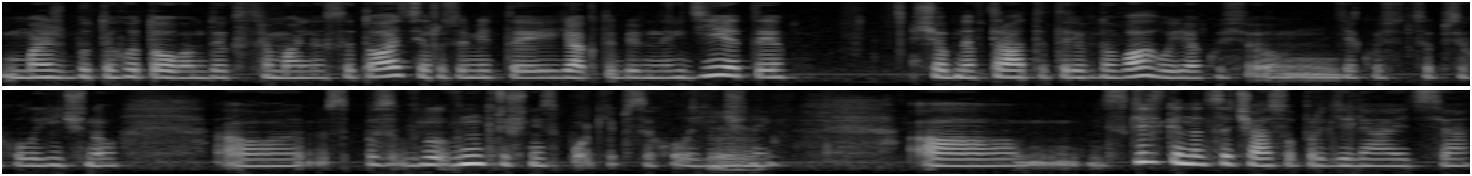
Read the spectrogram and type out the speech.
маєш бути готовим до екстремальних ситуацій, розуміти, як тобі в них діяти. Щоб не втратити рівновагу, якось, ем, якось це психологічно, е, внутрішній спокій психологічний. А, скільки на це часу приділяється?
